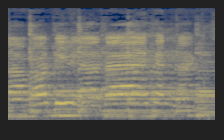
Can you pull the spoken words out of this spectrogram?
la ba di la da hen la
